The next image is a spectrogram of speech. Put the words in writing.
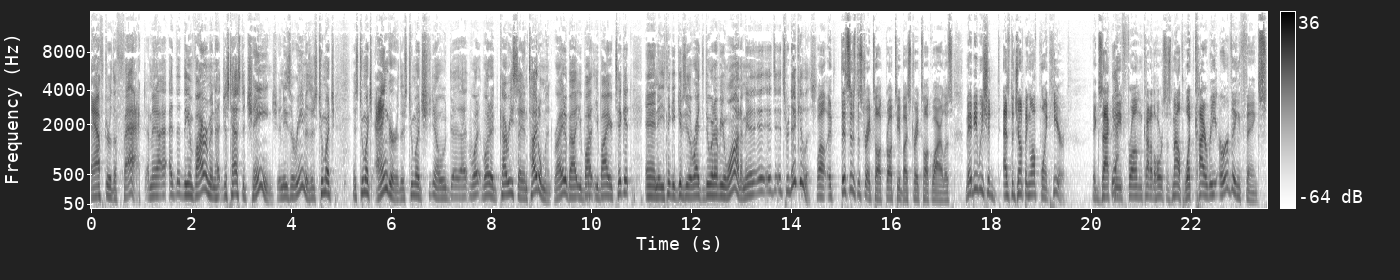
after the fact. I mean, I, I, the the environment just has to change in these arenas. There's too much. There's too much anger. There's too much. You know, uh, what what did Kyrie say? Entitlement, right? About you buy you buy your ticket and you think it gives you the right to do whatever you want. I mean, it, it, it's ridiculous. Well, it, this is the Straight Talk brought to you by Straight Talk Wireless. Maybe we should, as the jumping off point here, exactly Yeah. from kind of the horse's mouth, what Kyrie Irving thinks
